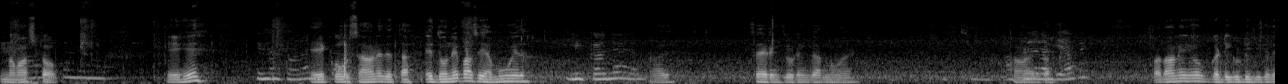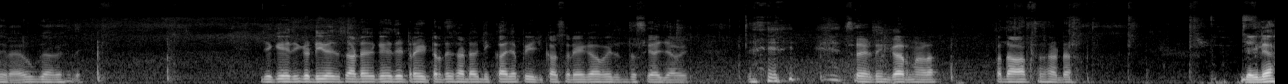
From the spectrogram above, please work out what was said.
ਨਵਾਂ ਸਟਾਕ ਇਹ ਇਹ ਕੋਲ ਸਾਹਮਣੇ ਦਿੱਤਾ। ਇਹ ਦੋਨੇ ਪਾਸੇ ਆ ਮੂੰਹ ਇਹਦਾ। ਨਿੱਕਾ ਜਿਹਾ ਆ। ਆ ਸੈਟਿੰਗ ਸ਼ੂਟਿੰਗ ਕਰਨ ਨੂੰ ਆ ਆਪਣੇ ਨਾਲ ਗਿਆ ਫੇ ਪਤਾ ਨਹੀਂ ਉਹ ਗੱਡੀ ਗੁੱਡੀ 'ਚ ਕਿਤੇ ਰਹਿ ਹੋਊਗਾ ਕਿਸੇ ਦੇ। ਜੇ ਕਿਸੇ ਦੀ ਗੱਡੀ ਵਿੱਚ ਸਾਡਾ ਕਿਸੇ ਦੇ ਟਰੈਕਟਰ ਤੇ ਸਾਡਾ ਨਿੱਕਾ ਜਿਹਾ ਪੇਜ ਕਸ ਰਹੇਗਾ ਹੋਵੇ ਤਾਂ ਦੱਸਿਆ ਜਾਵੇ। ਸੈਟਿੰਗ ਕਰਨ ਵਾਲਾ ਪਦਾਰਥ ਸਾਡਾ। ਜਈ ਲਿਆ।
